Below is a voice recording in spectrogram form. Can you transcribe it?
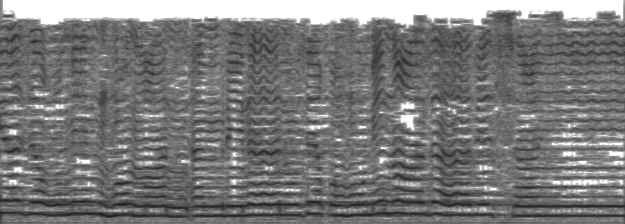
يزغ منهم عن أمرنا نذقه من عذاب السعير.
